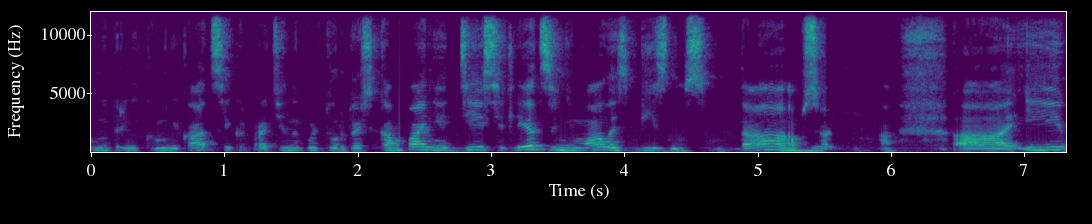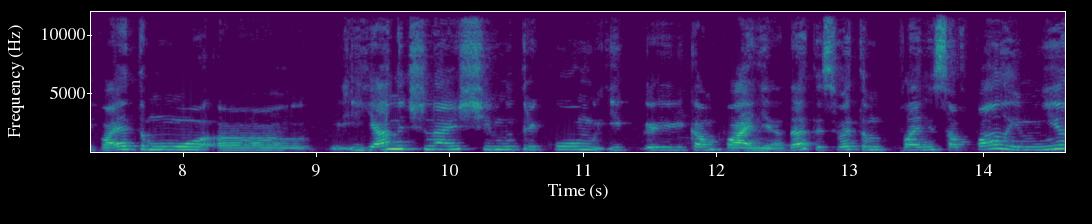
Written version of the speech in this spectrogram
внутренних коммуникаций и корпоративной культуры. То есть компания 10 лет занималась бизнесом, да, абсолютно. А, и поэтому а, я начинающий внутриком и, и компания, да, то есть в этом плане совпало, и мне,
